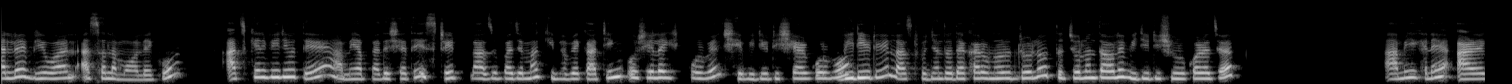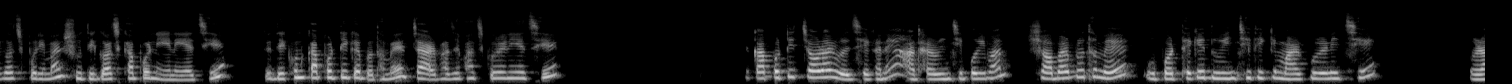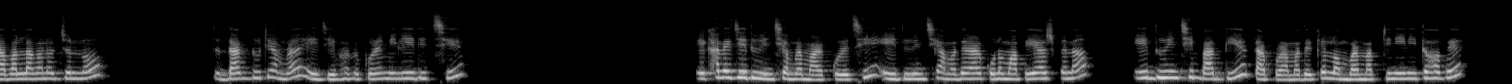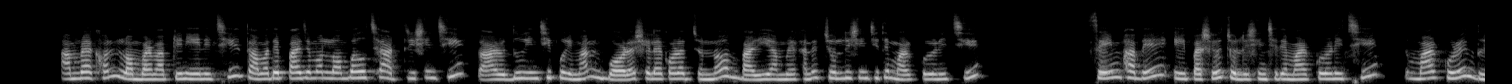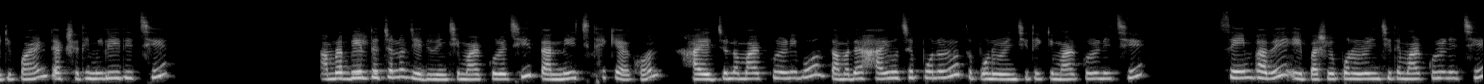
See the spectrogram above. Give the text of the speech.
Hello everyone, আসসালামু আলাইকুম। আজকের ভিডিওতে আমি আপনাদের সাথে স্ট্রেট প্লাজো পাজামা কীভাবে কাটিং ও সেলাই করবেন সে ভিডিওটি শেয়ার করব। ভিডিওটি লাস্ট পর্যন্ত দেখার অনুরোধ রইল, তো চলুন তাহলে ভিডিওটি শুরু করা যাক। আমি এখানে আড়াই গজ পরিমাণ সুতি গজ কাপড় নিয়ে নিয়েছি। তো দেখুন কাপড়টিকে প্রথমে চার ভাজে ভাঁজ করে নিয়েছি। কাপড়টির চওড়া রয়েছে এখানে আঠারো ইঞ্চি পরিমাণ। সবার প্রথমে উপর থেকে দুই ইঞ্চিতে একটি মার্ক করে নিচ্ছি। রাবার লাগানোর জন্য তো দাগ দুটি আমরা এই যেভাবে করে মিলিয়ে দিচ্ছি। এখানে যে দুই ইঞ্চি আমরা মার্ক করেছি, এই দুই ইঞ্চি আমাদের আর কোনো মাপে আসবে না। এই দুই ইঞ্চি বাদ দিয়ে তারপর আমাদেরকে লম্বার মাপটি নিয়ে নিতে হবে। আমরা এখন লম্বার মাপটি নিয়ে নিচ্ছি। তো আমাদের পায়ে যেমন লম্বা হচ্ছে আটত্রিশ ইঞ্চি, তো আরও দুই ইঞ্চি পরিমাণ বড়া সেলাই করার জন্য বাড়িয়ে আমরা এখানে চল্লিশ ইঞ্চিতে মার্ক করে নিচ্ছি। সেমভাবে এই পাশেও চল্লিশ ইঞ্চিতে মার্ক করে নিচ্ছি। তো মার্ক করে দুটি পয়েন্ট একসাথে মিলিয়ে দিচ্ছি। আমরা বেল্টের জন্য যে দুই ইঞ্চি মার্ক করেছি, তার নিচ থেকে এখন হাইয়ের জন্য মার্ক করে নিব। তো আমাদের হাই হচ্ছে পনেরো, তো পনেরো ইঞ্চিতে একটি মার্ক করে নিচ্ছি। সেমভাবে এই পাশেও পনেরো ইঞ্চিতে মার্ক করে নিচ্ছি।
